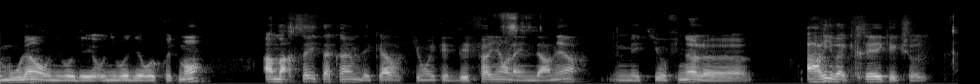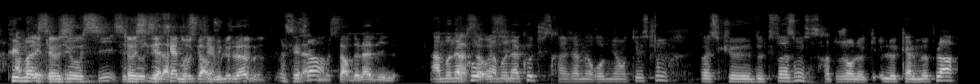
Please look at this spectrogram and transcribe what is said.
moulin au niveau des, au niveau des recrutements. À Marseille, tu as quand même des cadres qui ont été défaillants l'année dernière, mais qui au final euh, arrivent à créer quelque chose. Puis Après, c'est dû aussi, c'est aussi aussi à l'atmosphère du club, c'est ça. l'atmosphère de la ville. À Monaco, ça à aussi. Monaco, tu seras jamais remis en question parce que de toute façon, ça sera toujours le, le calme plat.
